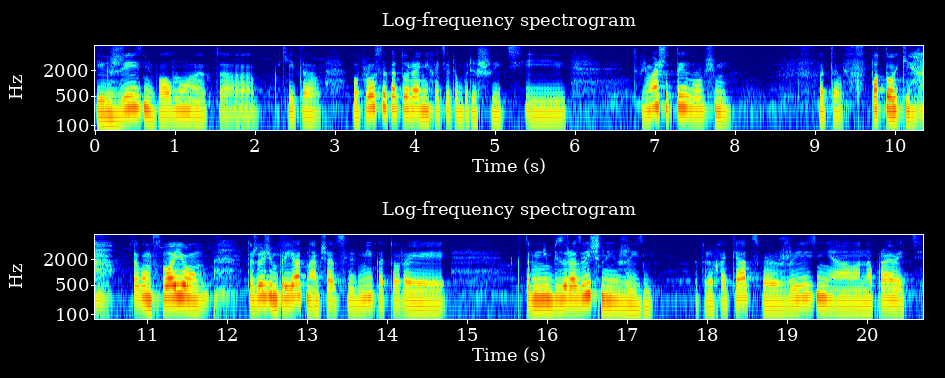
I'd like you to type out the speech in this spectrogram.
их жизнь, волнуют а, какие-то вопросы, которые они хотели бы решить. И ты понимаешь, что ты, в общем, это, в потоке, в таком своем. Потому что очень приятно общаться с людьми, которые, которым не безразлична их жизнь, которые хотят свою жизнь а, направить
